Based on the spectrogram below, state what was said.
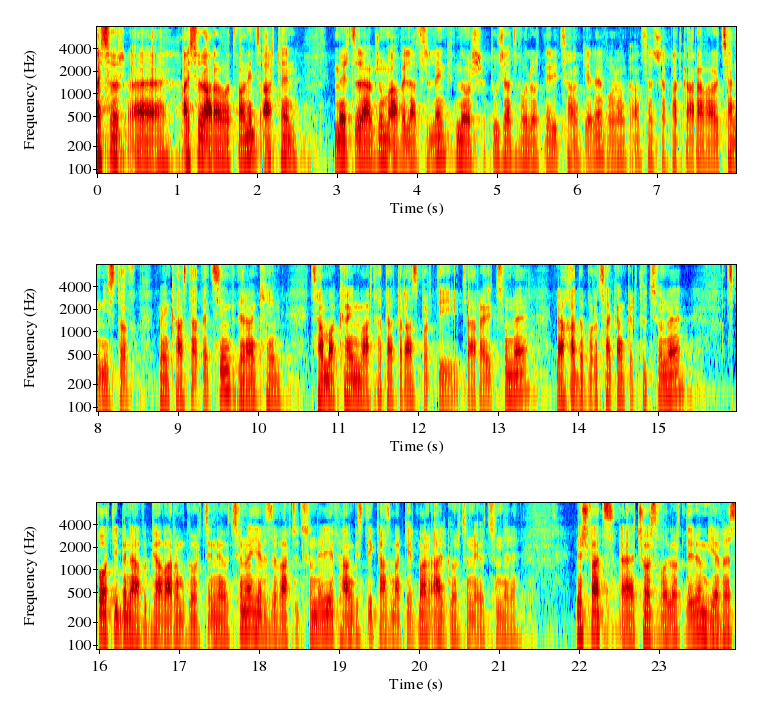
Այսօր այսօր առավոտվանից արդեն մեր ծրագրում ավելացրել ենք նոր դուժած ոլորտների ցանկերը, որոնք անցած շաբաթ կառավարության նիստով մենք հաստատեցինք, դրանք էին ցամաքային մարդատար տրանսպորտի ծառայությունը, նախադպրոցական կրթությունը, սպորտի բնագավառում գործունեությունը եւ զվարճությունների եւ հանգստի կազմակերպման այլ գործունեությունները։ Նշված 4 ոլորտներում եւս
